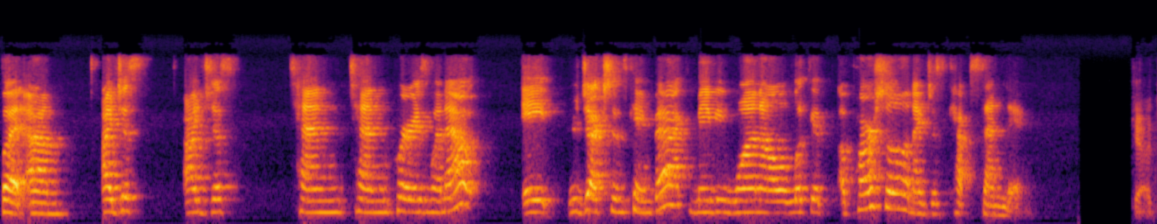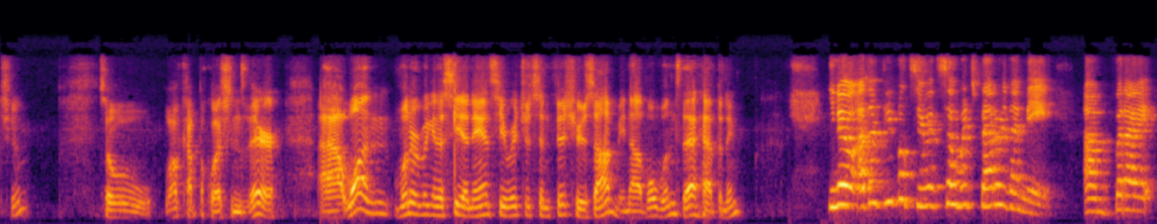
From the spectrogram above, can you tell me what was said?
But um, I just I just 10, 10 queries went out, eight rejections came back. Maybe one I'll look at a partial, and I just kept sending. Gotcha. So, well, a couple questions there. Uh, one, when are we going to see a Nancy Richardson Fischer zombie novel? When's that happening? You know, other people do it so much better than me. Um, but I,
